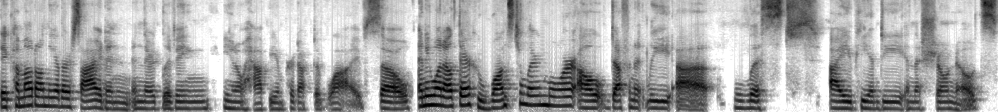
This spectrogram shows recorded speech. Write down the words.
they come out on the other side and, and they're living, you know, happy and productive lives. So anyone out there who wants to learn more, I'll definitely uh, list IAPMD in the show notes.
